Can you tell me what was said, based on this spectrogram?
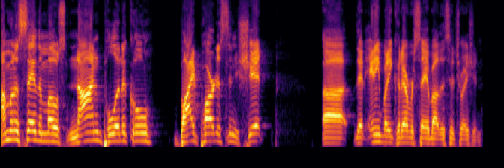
I'm going to say the most non political, bipartisan shit uh, that anybody could ever say about this situation.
